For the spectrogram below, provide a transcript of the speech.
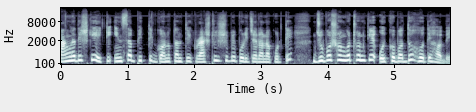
বাংলাদেশকে একটি ইনসাফ ভিত্তিক গণতান্ত্রিক রাষ্ট্র হিসেবে পরিচালনা করতে যুব সংগঠনকে ঐক্যবদ্ধ হতে হবে।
